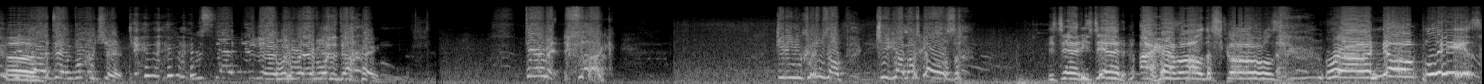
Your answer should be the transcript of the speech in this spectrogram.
You Uh, goddamn vulture! You sat in there waiting for everyone to die! Damn it! Fuck! Get you kill yourself! Check out my skulls! he's dead, he's dead. I have all the skulls. Run, no, please.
